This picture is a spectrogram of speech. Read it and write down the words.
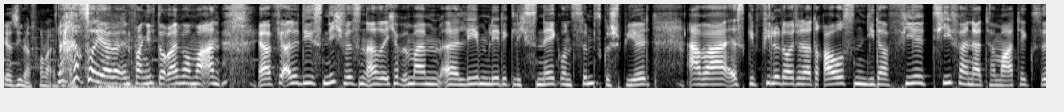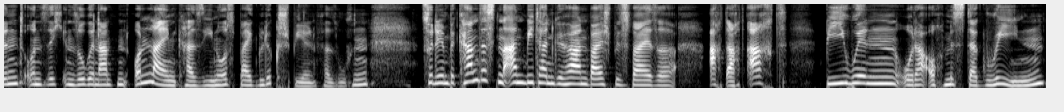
Ja, Sina, fang einfach. Achso, ja, dann fange ich doch einfach mal an. Ja, für alle, die es nicht wissen, also ich habe in meinem äh, Leben lediglich Snake und Sims gespielt, aber es gibt viele Leute da draußen, die da viel tiefer in der Thematik sind und sich in sogenannten Online-Casinos bei Glücksspielen versuchen. Zu den bekanntesten Anbietern gehören beispielsweise 888, Bwin oder auch Mr. Green.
